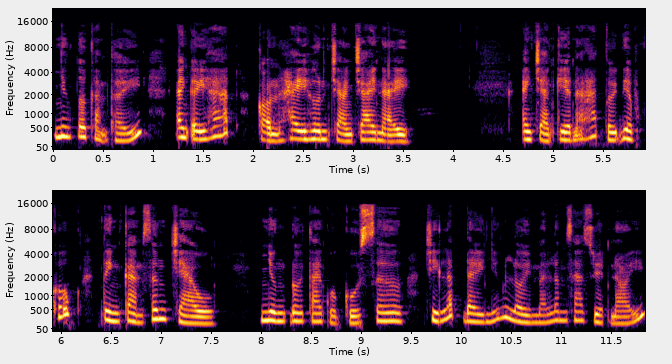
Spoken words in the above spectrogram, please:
nhưng tôi cảm thấy anh ấy hát còn hay hơn chàng trai này. Anh chàng kia đã hát tới điệp khúc, tình cảm dâng trào. Nhưng đôi tai của cố sơ chỉ lấp đầy những lời mà Lâm Gia Duyệt nói.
